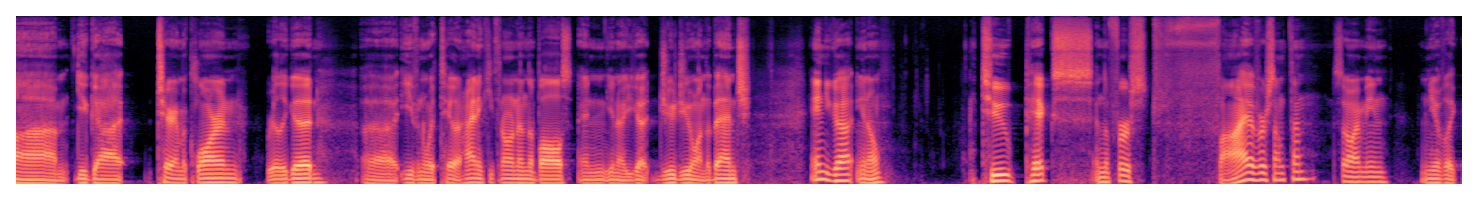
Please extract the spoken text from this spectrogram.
Um, you got Terry McLaurin, really good. Uh, even with Taylor Heinicke throwing in the balls, and you know you got Juju on the bench, and you got you know two picks in the first five or something. So I mean, and you have like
